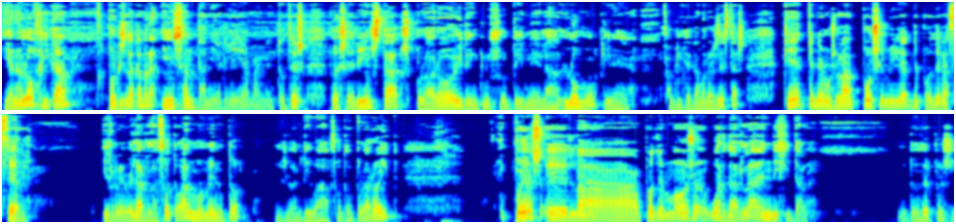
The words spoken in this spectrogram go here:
y analógica, porque es la cámara instantánea que le llaman. Entonces puede ser Instax, Polaroid, e incluso tiene la Lomo, tiene fábrica de cámaras de estas, que tenemos la posibilidad de poder hacer y revelar la foto al momento, es la antigua foto Polaroid, pues eh, la podemos guardarla en digital. Entonces, pues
